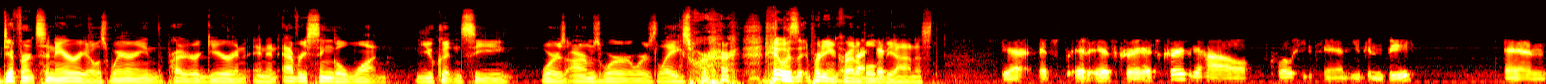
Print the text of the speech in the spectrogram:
different scenarios wearing the Predator gear, and, and in every single one, you couldn't see where his arms were, where his legs were. it was pretty incredible, to be honest. yeah, it's it is crazy. It's crazy how close you can you can be, and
